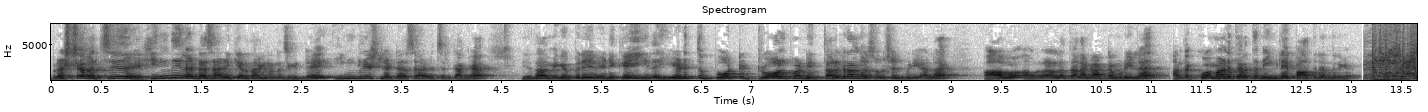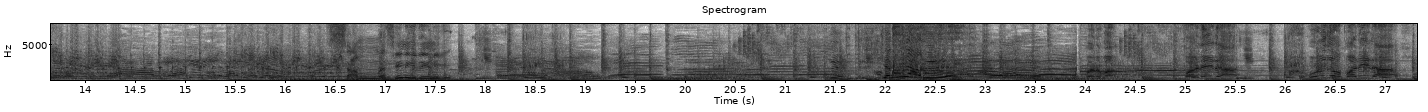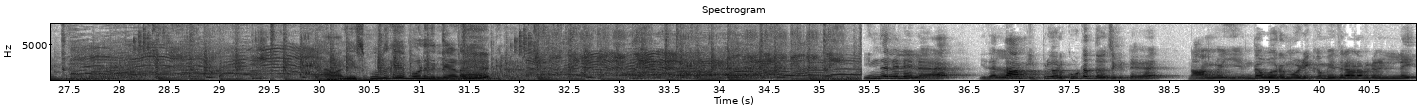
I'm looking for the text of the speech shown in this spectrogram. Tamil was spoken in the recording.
ப்ரஷ்ஷை வச்சு ஹிந்தி லெட்டர்ஸ் அழிக்கிறதாக நினச்சிக்கிட்டு இங்கிலீஷ் லெட்டர்ஸை அழிச்சிருக்காங்க. இதுதான் மிகப்பெரிய வேடிக்கை. இதை எடுத்து போட்டு ட்ரோல் பண்ணி தள்ளுறாங்க சோஷியல் மீடியாவில் பாவம் அவங்களால தலை காட்ட முடியல. அந்த கோமாளித்தனத்தை நீங்களே பார்த்துட்டு வந்துருங்க. செம்ம சீனிக்குது இன்னைக்கு. பரவா படிடா ஒழுங்கா படிடா. நீ ஸ்கூலுக்கே போனது இல்லையாடா இந்த நிலையில இதெல்லாம் இப்படி ஒரு கூட்டத்தை வச்சுக்கிட்டு நாங்கள் எந்த ஒரு மொழிக்கும் எதிரானவர்கள் இல்லை.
